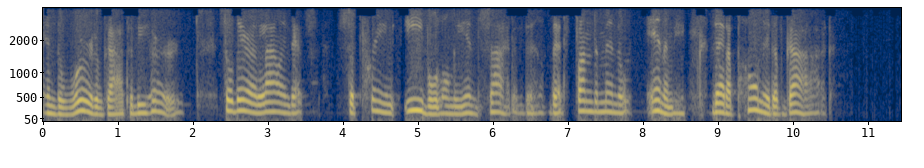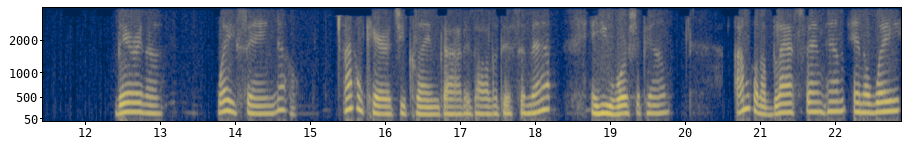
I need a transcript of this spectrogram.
and the word of god to be heard so they're allowing that supreme evil on the inside of them, that fundamental enemy, that opponent of God, they're in a way saying, no, I don't care that you claim God is all of this and that, and you worship him. I'm going to blaspheme him in a way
